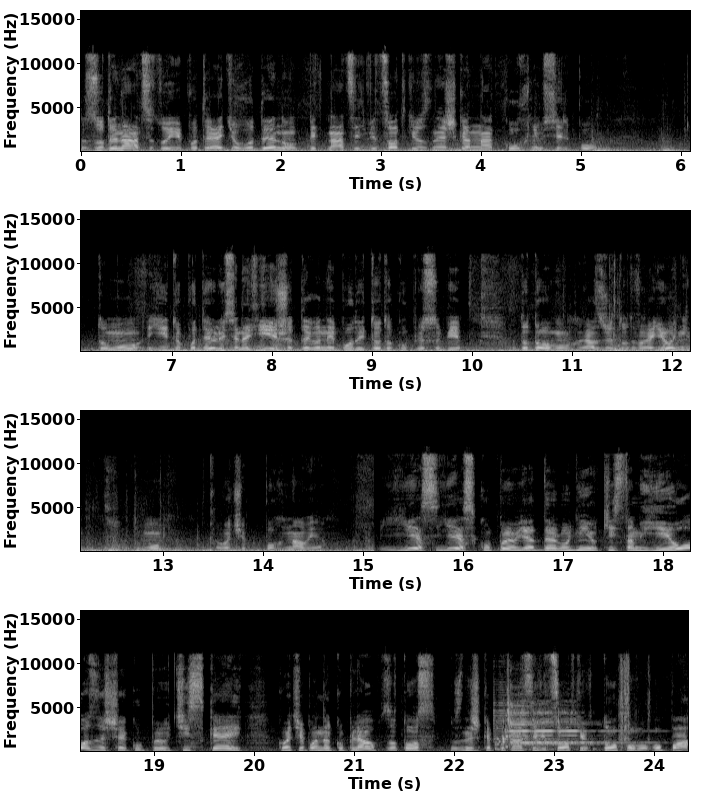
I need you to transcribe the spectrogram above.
з 11 по 3 годину 15% знижка на кухню сільпо. Тому їду подивлюся, надію, що деруни будуть, то, то куплю собі додому, раз вже тут в районі. Тому, коротше, погнав я. Єс, єс, купив я дерунів, якісь там гіози ще купив, чізкейк. Коротше, понакупляв, зато знижка 15%, топово, опа.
